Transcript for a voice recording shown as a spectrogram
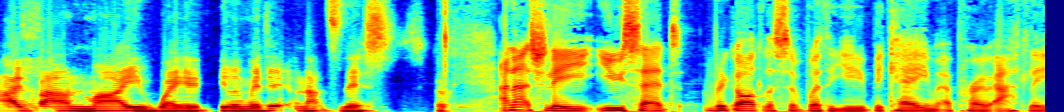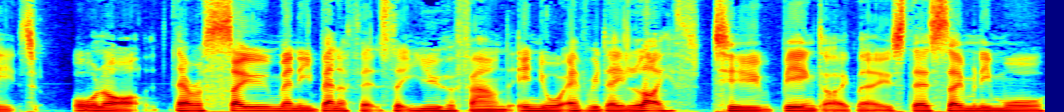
I found my way of dealing with it, and that's this. So. And actually, you said regardless of whether you became a pro athlete or not, there are so many benefits that you have found in your everyday life to being diagnosed. There's so many more,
